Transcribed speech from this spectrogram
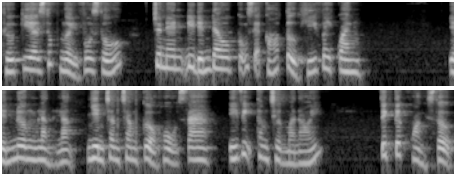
Thứ kia giúp người vô số, cho nên đi đến đâu cũng sẽ có tử khí vây quanh. Yến Nương lặng lặng nhìn chăm chăm cửa hồ ra, ý vị thâm trường mà nói. Tích tích hoảng sợ.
